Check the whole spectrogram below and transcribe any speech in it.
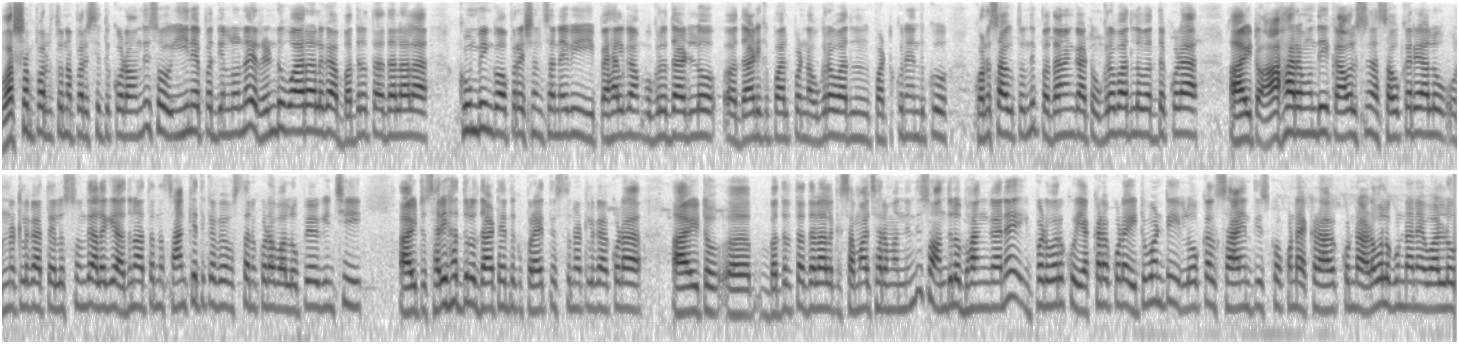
వర్షం పడుతున్న పరిస్థితి కూడా ఉంది. సో ఈ నేపథ్యంలోనే రెండు వారాలుగా భద్రతా దళాల కుంబింగ్ ఆపరేషన్స్ అనేవి ఈ పెహల్గాం ఉగ్రదాడిలో దాడికి పాల్పడిన ఉగ్రవాదులను పట్టుకునేందుకు కొనసాగుతుంది. ప్రధానంగా అటు ఉగ్రవాదుల వద్ద కూడా ఇటు ఆహారం ఉంది. కావాలి కావలసిన సౌకర్యాలు ఉన్నట్లుగా తెలుస్తుంది. అలాగే అధునాతన సాంకేతిక వ్యవస్థను కూడా వాళ్ళు ఉపయోగించి ఇటు సరిహద్దులు దాటేందుకు ప్రయత్నిస్తున్నట్లుగా కూడా ఇటు భద్రతా దళాలకు సమాచారం అందింది. సో అందులో భాగంగానే ఇప్పటి వరకు ఎక్కడ కూడా ఇటువంటి లోకల్ సాయం తీసుకోకుండా ఎక్కడ ఆగకుండా అడవుల గుండానే వాళ్ళు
